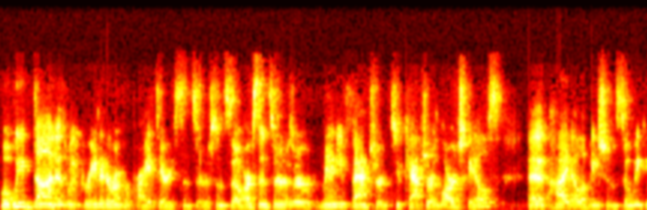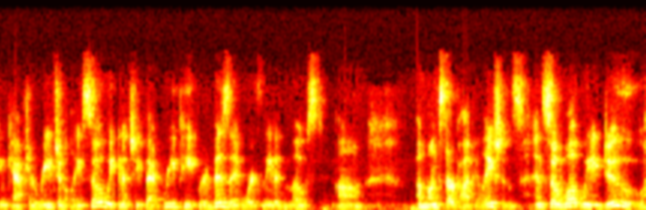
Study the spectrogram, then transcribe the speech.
what we've done is we've created our own proprietary sensors and so our sensors are manufactured to capture at large scales at high elevations so we can capture regionally so we can achieve that repeat revisit where it's needed most um, amongst our populations. And so what we do,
